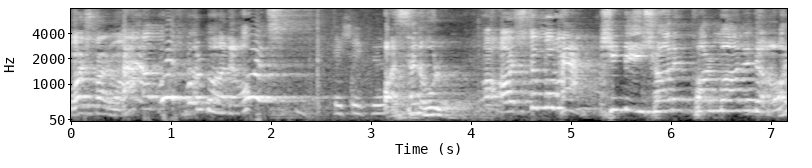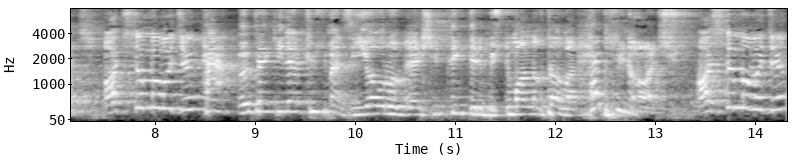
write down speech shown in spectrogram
Baş parmağım. Ha boş parmağını aç. Teşekkür Açsana oğlum. A- açtım babacığım. Heh, şimdi işaret parmağını da aç. Açtım babacığım. Heh, ötekiler küsmesin yavrum eşitliktir Müslümanlıkta var. Hepsini aç. Açtım babacığım.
